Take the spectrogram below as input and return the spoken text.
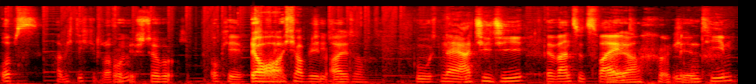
Ups, habe ich dich Oh, getroffen? ich sterbe. Okay. Ja, ich hab ihn. Alter. Gut, naja, GG. Wir waren zu zweit Ja, ja, mit okay. dem Team.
